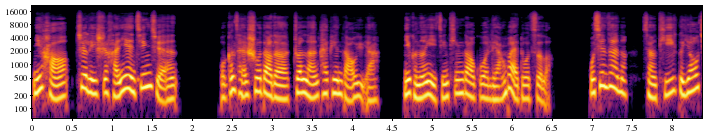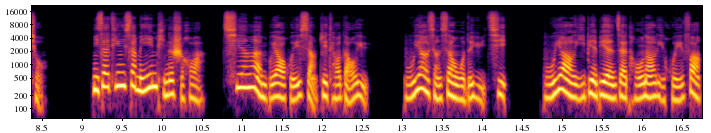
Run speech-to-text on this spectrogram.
你好，这里是韩燕精选。我刚才说到的专栏开篇导语呀，你可能已经听到过两百多次了。我现在呢，想提一个要求：你在听下面音频的时候啊，千万不要回想这条导语，不要想象我的语气，不要一遍遍在头脑里回放。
